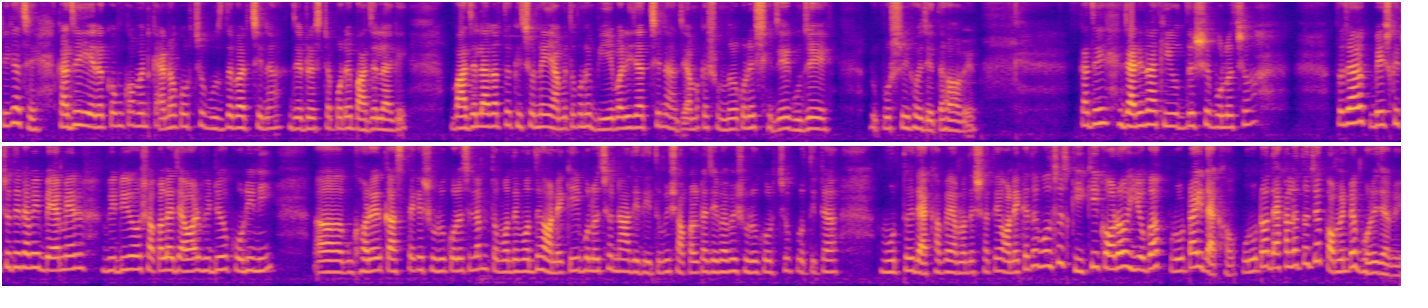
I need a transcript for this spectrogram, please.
ঠিক আছে? কাজেই এরকম কমেন্ট কেন করছ বুঝতে পারছি না, যে ড্রেসটা পরে বাজে লাগে। বাজে লাগার তো কিছু নেই, আমি তো কোনো বিয়ে বাড়ি যাচ্ছি না, যে আমাকে সুন্দর করে সেজে গুজে রূপশ্রী হয়ে যেতে হবে। কাজেই জানি না কী উদ্দেশ্যে বলেছ। তো যাই হোক, বেশ কিছুদিন আমি ব্যায়ামের ভিডিও, সকালে যাওয়ার ভিডিও করিনি। ঘরের কাছ থেকে শুরু করেছিলাম। তোমাদের মধ্যে অনেকেই বলেছ, না দিদি, তুমি সকালটা যেভাবে শুরু করছ, প্রতিটা মুহূর্তই দেখাবে আমাদের সাথে। অনেকে তো বলছো, কী কী করো, ইয়োগা পুরোটাই দেখাও। পুরোটা দেখালে তো যে কমেন্টে ভরে যাবে।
